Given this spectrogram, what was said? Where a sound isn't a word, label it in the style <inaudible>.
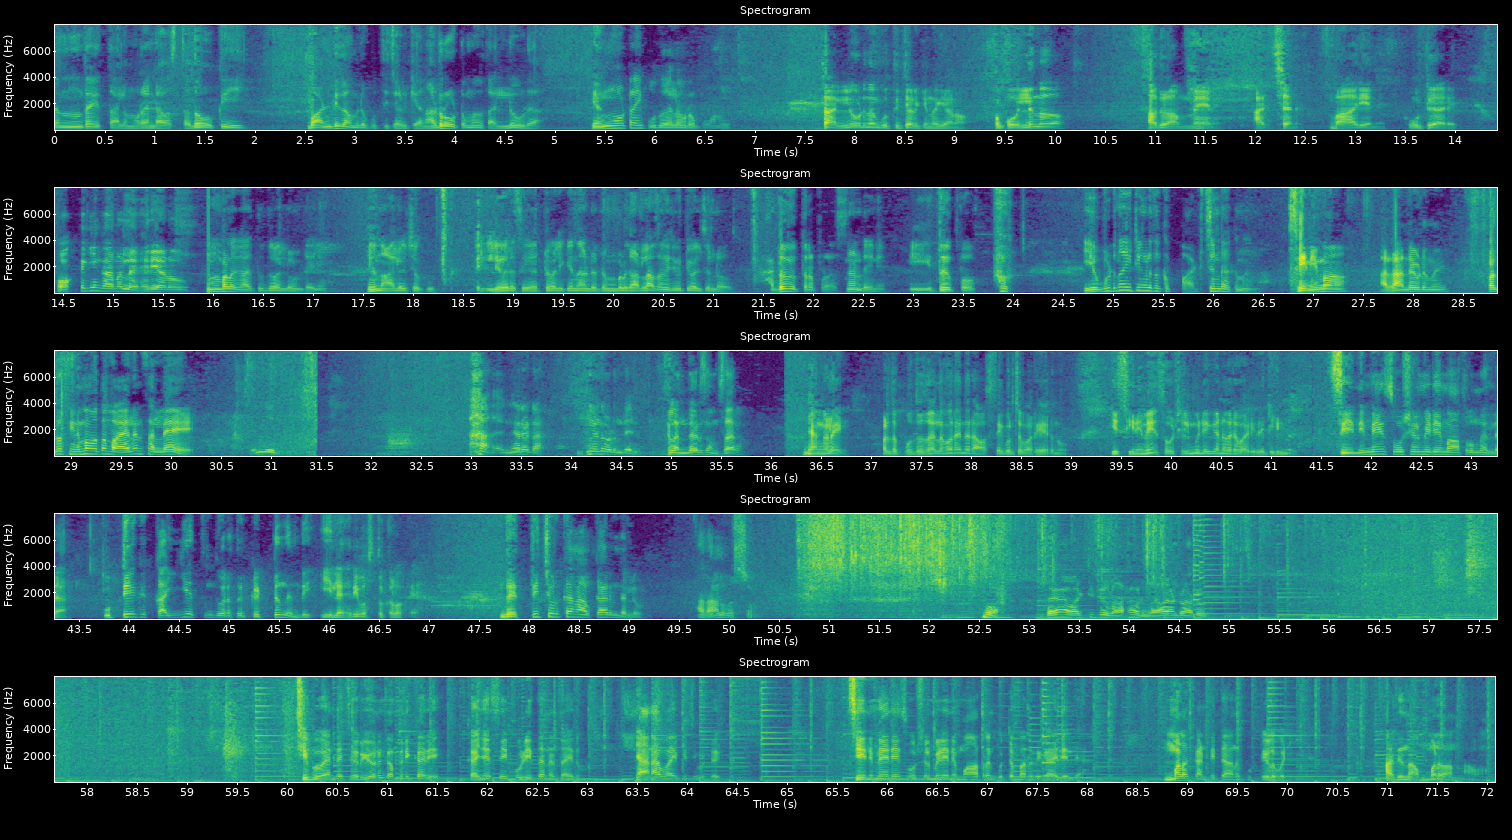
എന്താ ഈ തലമുറേന്റെ അവസ്ഥ? അത് ഈ വണ്ടി തമ്മിൽ കുത്തിച്ചളിക്കുക നടു റോട്ടുമ്പോൾ തല്ലുവിടുക എങ്ങോട്ടായി പുതുതലമുറ പോണത്? തല്ലുവിടുന്ന കുത്തിച്ചളിക്കുന്നൊക്കെയാണോ ഇപ്പൊ കൊല്ലുന്നതോ? അത് അമ്മേനെ അച്ഛനെ ഭാര്യനെ കൂട്ടുകാരെ ഒക്കെയും കാരണം ലഹരിയാണോ നമ്മളെ കാലത്ത് ഇത് വല്ലതും ഉണ്ടായിരുന്നു ഇതൊന്ന് ആലോചിച്ച് നോക്ക്. വലിയൊരു സിഗരറ്റ് വലിക്കുന്ന കണ്ടിട്ട് നമ്മൾ കടലാസൊക്കെ ചുറ്റി വലിച്ചിട്ടുണ്ടാവും. അതൊന്നും ഇത്ര പ്രശ്നം ഉണ്ടായിന് ഇതിപ്പോ എവിടുന്നായിട്ട് നിങ്ങൾ ഇതൊക്കെ പഠിച്ചുണ്ടാക്കുന്നതാണ് സിനിമ അല്ലാണ്ട് എവിടുന്ന്? ഇപ്പോഴത്തെ സിനിമ മൊത്തം വയലൻസ് അല്ലേ? <laughs> എങ്ങനെട്ടാ നിങ്ങൾ എന്താ ഒരു സംസാരം? ഞങ്ങളെ ഇപ്പോഴത്തെ പുതുതലമുറ എന്നൊരു അവസ്ഥയെക്കുറിച്ച് പറയായിരുന്നു. ഈ സിനിമയും സോഷ്യൽ മീഡിയയൊക്കെയാണ് അവരെ വഴിതെറ്റിക്കുന്നത്. സിനിമയും സോഷ്യൽ മീഡിയയും മാത്രമൊന്നുമല്ല കുട്ടികൾക്ക് കയ്യെത്തും ദൂരത്ത് കിട്ടുന്നുണ്ട് ഈ ലഹരി വസ്തുക്കളൊക്കെ. ഇത് എത്തിച്ചു കൊടുക്കാൻ ആൾക്കാരുണ്ടല്ലോ അതാണ് പ്രശ്നം. ഓ വലിച്ചിട്ട് ഗ്ലാസ് കൊടുക്കുക രണ്ട് ഗ്ലാസ് ഷിബു എന്റെ ചെറിയൊരു കമ്പനിക്കാരെ കഴിഞ്ഞ ദിവസം ഈ കുഴിയിൽ തന്നെ ഉണ്ടായിരുന്നു. ഞാനാ വായിപ്പിച്ച് വിട്ട്. സിനിമേനെയും സോഷ്യൽ മീഡിയേനെയും മാത്രം കുറ്റം പറഞ്ഞൊരു കാര്യമില്ല. നമ്മളെ കണ്ടിട്ടാണ് കുട്ടികൾ പഠിക്കുക. അത് നമ്മൾ നന്നാവണം.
